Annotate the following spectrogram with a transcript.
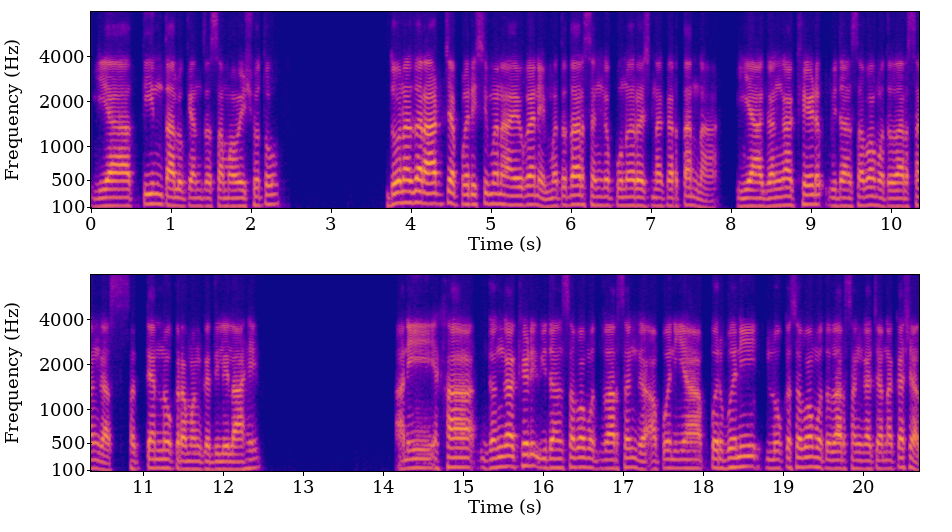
या तीन तालुक्यांचा समावेश होतो. दोन हजार आठच्या परिसीमन आयोगाने मतदारसंघ पुनर्रचना करताना या गंगाखेड विधानसभा मतदारसंघास सत्त्याण्णव क्रमांक दिलेला आहे. आणि हा गंगाखेड विधानसभा मतदारसंघ आपण या परभणी लोकसभा मतदारसंघाच्या नकाशात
